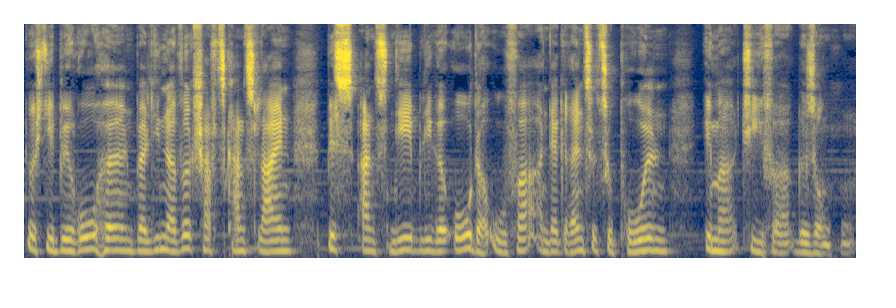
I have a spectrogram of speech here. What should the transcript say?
durch die Bürohöllen Berliner Wirtschaftskanzleien bis ans neblige Oderufer an der Grenze zu Polen immer tiefer gesunken.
